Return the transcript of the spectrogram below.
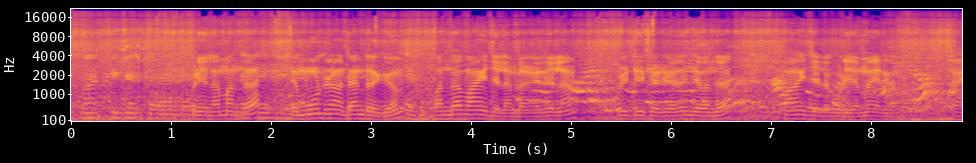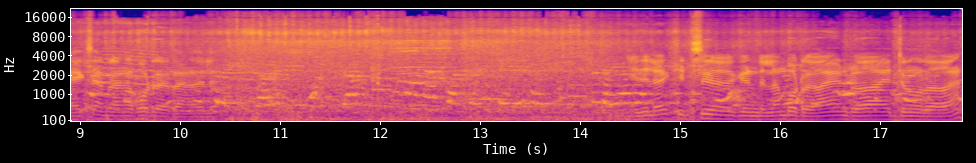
ஸ்மார்ட் ஃபீச்சர் இப்படி எல்லாம் வந்தால் இந்த மூன்று நாள் தான் இருக்கும். வந்தால் வாங்கி செல்லாம் பாருங்க. இதெல்லாம் இப்படி டிஷர்ட் இங்கே வந்தால் வாங்கி செல்லக்கூடிய மாதிரி இருக்கும். எக்ஸாம்பிள் அங்கே போட்டுருக்காங்க அதில். இதில் கிட்ஸுகளுக்கு எல்லாம் போட்டிருக்காங்க ஆயிரம் ரூபா ஆயிரத்தி நூறுரூவா தான்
